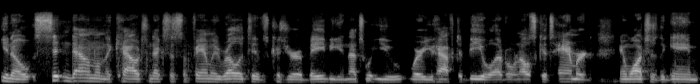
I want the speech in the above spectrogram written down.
you know, sitting down on the couch next to some family relatives because you're a baby and that's what you where you have to be while everyone else gets hammered and watches the game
